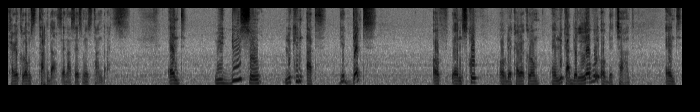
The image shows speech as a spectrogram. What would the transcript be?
curriculum standards and assessment standards and we do so looking at the depth of and scope of the curriculum and look at the level of the child and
